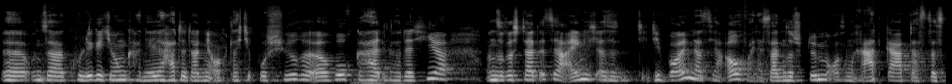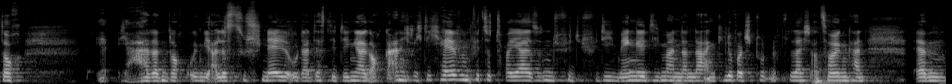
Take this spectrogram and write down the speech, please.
Äh, unser Kollege Jung Kanel hatte dann ja auch gleich die Broschüre äh, hochgehalten und gesagt, hier, unsere Stadt ist ja eigentlich, also die, die wollen das ja auch, weil das dann so Stimmen aus dem Rat gab, dass das doch ja, dann doch irgendwie alles zu schnell oder dass die Dinger auch gar nicht richtig helfen, viel zu teuer sind für die, für die Menge, die man dann da an Kilowattstunden vielleicht erzeugen kann. Ähm,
